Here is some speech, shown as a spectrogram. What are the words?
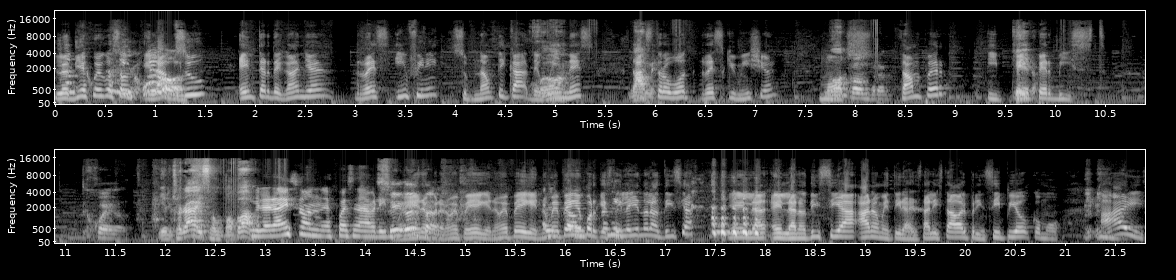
Los 10 juegos son ¿Qué El? Apsu, Enter the Gungeon, Res Infinite, Subnautica, The. Witness, Dame. Astrobot Rescue Mission, Moss. Thumper y Quiero. Paper Beast. Juego. Y el Horizon, papá. Y el Horizon después en abril. Sí. ¿dónde Bueno, pero no me peguen, no me peguen, no me peguen porque estoy leyendo la noticia y en la, en la noticia, ah no, mentira, está listado al principio como, ay,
